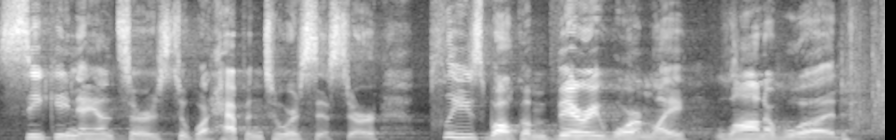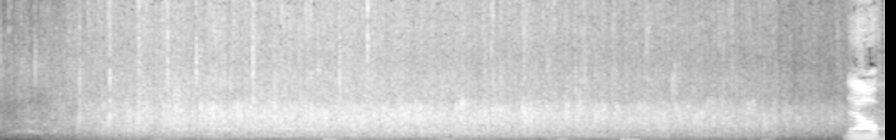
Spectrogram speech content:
seeking answers to what happened to her sister. Please welcome very warmly Lana Wood. Now,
